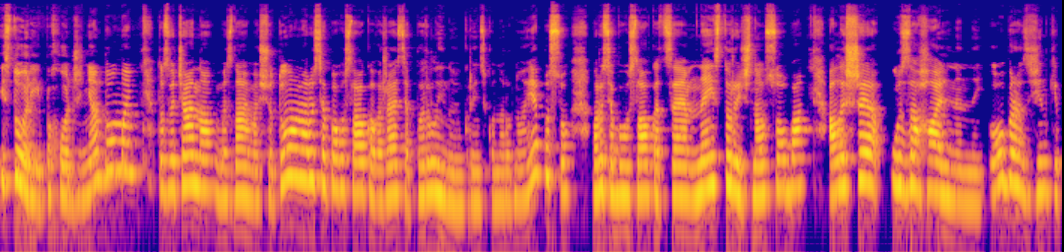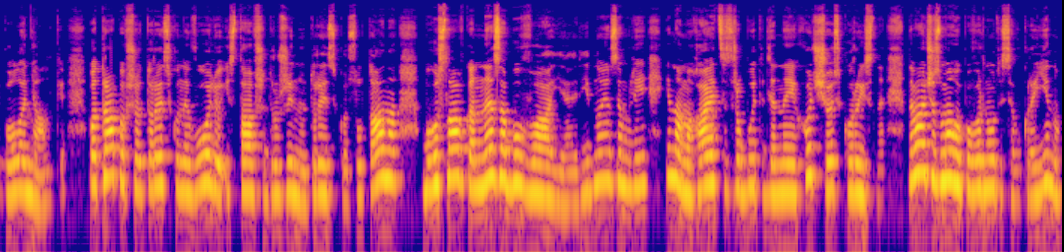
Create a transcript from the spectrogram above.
історії походження думи, то, звичайно, ми знаємо, що дума Маруся Богославка вважається перлиною українського народного епосу. Маруся Богославка це не історична особа, а лише узагальнений образ жінки-полонянки. Потрапивши в турецьку неволю і ставши дружиною турецького султана, Богославка не забуває рідної землі і намагається зробити для неї хоч щось корисне, не маючи змоги повернутися в Україну,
